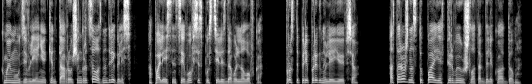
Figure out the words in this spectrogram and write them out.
К моему удивлению, кентавры очень грациозно двигались, а по лестнице и вовсе спустились довольно ловко. Просто перепрыгнули ее и все. Осторожно ступая, я впервые ушла так далеко от дома.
